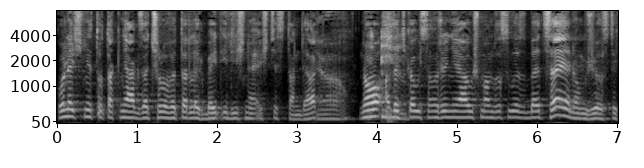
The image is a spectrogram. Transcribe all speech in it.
Konečně to tak nějak začalo v letadlech být, i když ne ještě standard. Jo. No a teďka už samozřejmě já už mám zase USB-C jenom, že jo, z těch,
